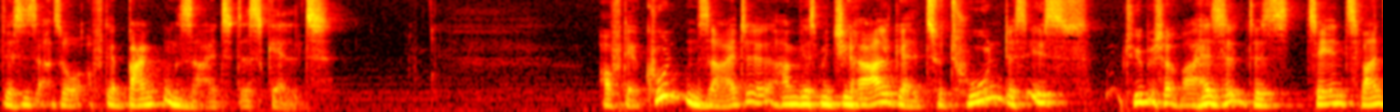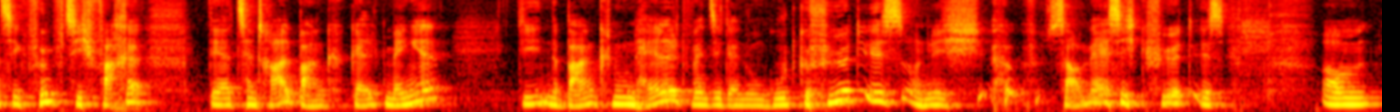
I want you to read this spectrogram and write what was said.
Das ist also auf der Bankenseite das Geld. Auf der Kundenseite haben wir es mit Giralgeld zu tun. Das ist typischerweise das 10, 20, 50-fache der Zentralbankgeldmenge, die eine Bank nun hält, wenn sie denn nun gut geführt ist und nicht saumäßig geführt ist. Ähm,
